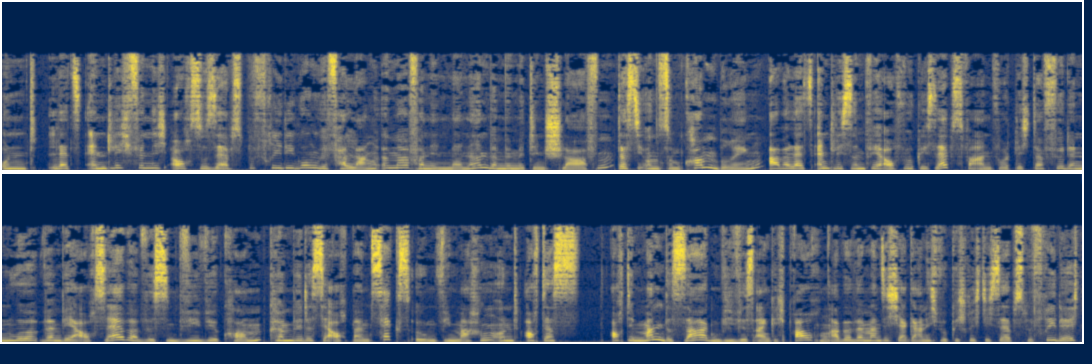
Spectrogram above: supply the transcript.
Und letztendlich finde ich auch so Selbstbefriedigung. Wir verlangen immer von den Männern, wenn wir mit denen schlafen, dass sie uns zum Kommen bringen. Aber letztendlich sind wir auch wirklich selbstverantwortlich dafür, denn nur wenn wir ja auch selber wissen, wie wir kommen, können wir das ja auch beim Sex irgendwie machen und auch das auch dem Mann das sagen, wie wir es eigentlich brauchen. Aber wenn man sich ja gar nicht wirklich richtig selbst befriedigt,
